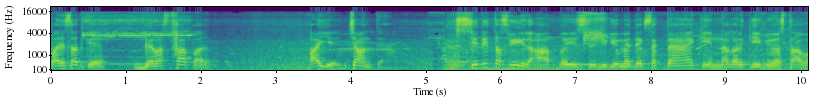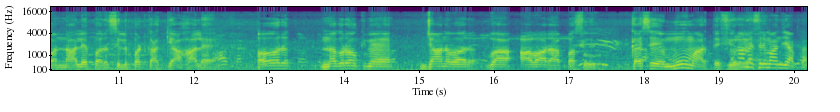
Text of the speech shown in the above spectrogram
परिषद के व्यवस्था पर आइए जानते हैं। सीधी तस्वीर आप इस वीडियो में देख सकते हैं कि नगर की व्यवस्था व नाले पर सिलपट का क्या हाल है। और नगरों में जानवर व आवारा पशु कैसे मुँह मारते फिर नाम है श्रीमान जी आपका?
